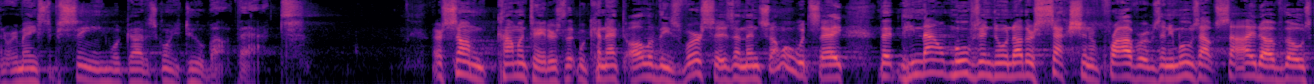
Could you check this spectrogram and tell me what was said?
And it remains to be seen what God is going to do about that. There are some commentators that would connect all of these verses, and then someone would say that he now moves into another section of Proverbs and he moves outside of those,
